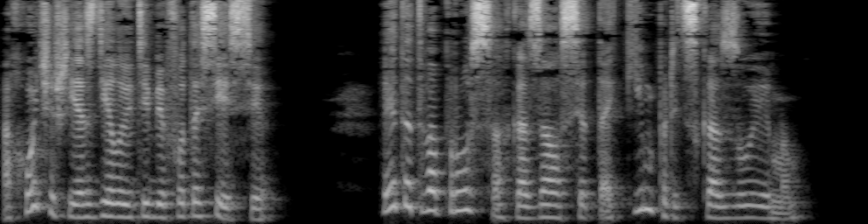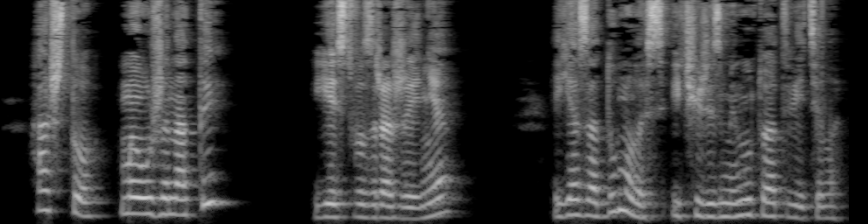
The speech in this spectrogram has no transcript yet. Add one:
а хочешь, я сделаю тебе фотосессию?» Этот вопрос оказался таким предсказуемым. «А что, мы уже на «ты»?» «Есть возражения?» Я задумалась и через минуту ответила.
